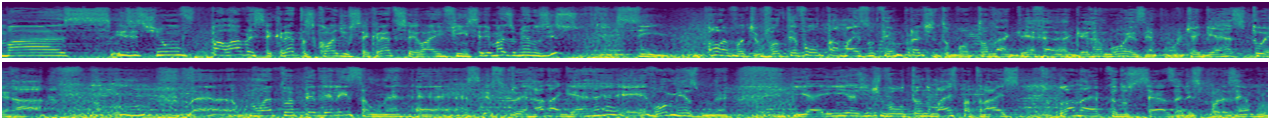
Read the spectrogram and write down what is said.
mas existiam palavras secretas, códigos secretos, sei lá, enfim, seria mais ou menos isso? Sim. Olha, vou, te, vou até voltar mais no tempo pra ti. Tu botou na guerra, a guerra é um bom exemplo, porque a guerra, se tu errar, né, não é tu perder a eleição, né? É, se, se, tu errar na guerra, é, errou mesmo, né? E aí a gente voltando mais para trás, lá na época dos Césares, por exemplo,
